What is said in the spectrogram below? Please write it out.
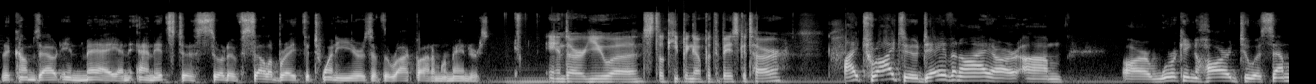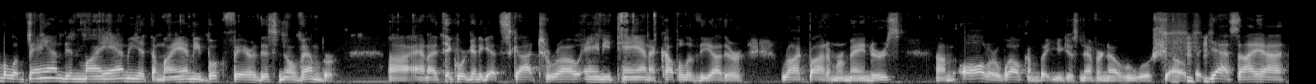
that comes out in May, and, and it's to sort of celebrate the 20 years of the Rock Bottom Remainders. And are you uh, still keeping up with the bass guitar? I try to. Dave and I are um, are working hard to assemble a band in Miami at the Miami Book Fair this November. Uh, and I think we're going to get Scott Turow, Amy Tan, a couple of the other Rock Bottom Remainders. Um, all are welcome, but you just never know who will show. But yes, I uh,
